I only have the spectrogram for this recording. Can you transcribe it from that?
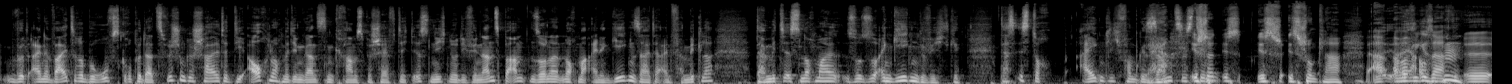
wird eine weitere Berufsgruppe dazwischen geschaltet, die auch noch mit dem ganzen Krams beschäftigt ist. Nicht nur die Finanzbeamten, sondern nochmal eine Gegenseite, ein Vermittler, damit es nochmal so, so ein Gegengewicht gibt. Das ist doch eigentlich vom Gesamtsystem. Ja, ist, schon, ist, ist, ist schon klar. Aber ja, wie gesagt, hm. äh,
